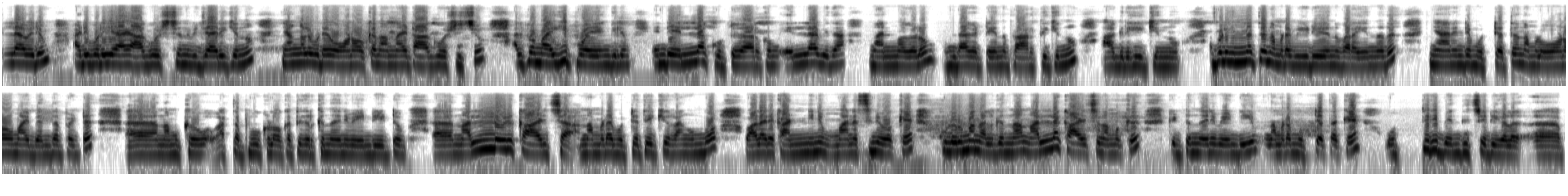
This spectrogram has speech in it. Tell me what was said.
എല്ലാവരും അടിപൊളിയായി ആഘോഷിച്ചെന്ന് വിചാരിക്കുന്നു. ഞങ്ങളിവിടെ ഓണമൊക്കെ നന്നായിട്ട് ആഘോഷിച്ചു. അല്പം വൈകിപ്പോയെങ്കിലും എന്റെ എല്ലാ കൂട്ടുകാർക്കും എല്ലാവിധ നന്മകളും ഉണ്ടാകട്ടെ എന്ന് പ്രാർത്ഥിക്കുന്നു ആഗ്രഹിക്കുന്നു. അപ്പോൾ ഇന്നത്തെ നമ്മുടെ വീഡിയോ എന്ന് പറയുന്നത് ഞാൻ എന്റെ മുറ്റത്ത് നമ്മൾ ഓണവുമായി ബന്ധപ്പെട്ട് നമുക്ക് അത്തപ്പൂക്കളൊക്കെ തീർക്കുന്നതിന് വേണ്ടിയിട്ടും നല്ലൊരു കാഴ്ച നമ്മുടെ മുറ്റത്തേക്ക് ഇറങ്ങുമ്പോൾ വളരെ കണ്ണിനും മനസ്സിനും ഒക്കെ കുളിർമ നൽകുന്ന നല്ല കാഴ്ച നമുക്ക് കിട്ടുന്നതിന് വേണ്ടിയും നമ്മുടെ മുറ്റത്തൊക്കെ ഒത്തിരി ബന്ധിച്ചെടികൾ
